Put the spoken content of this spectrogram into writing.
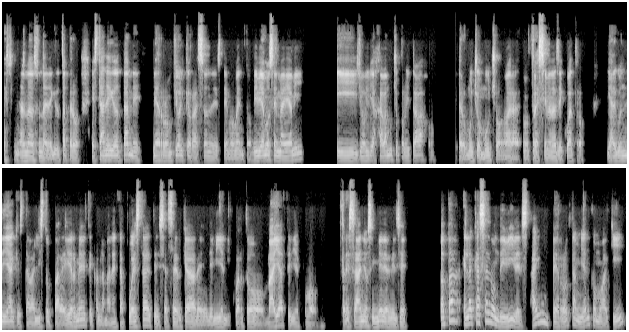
es nada más una anécdota, pero esta anécdota me, me rompió el corazón en este momento. Vivíamos en Miami y yo viajaba mucho por mi trabajo, pero mucho, mucho, ¿no? Era como tres semanas de cuatro. Y algún día que estaba listo para irme, te, con la maleta puesta, te, se acerca de, mí en mi cuarto Maya, tenía como tres años y medio, y me dice, papá, en la casa donde vives, ¿hay un perro también como aquí?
